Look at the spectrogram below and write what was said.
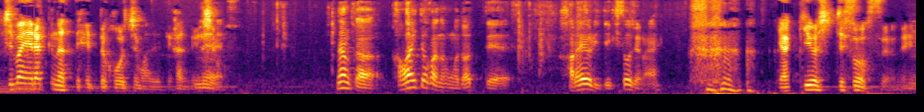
一番偉くなってヘッドコーチまでって感じがします。なんか、河合とかの方がだって、原よりできそうじゃない？野球を知ってそうっすよね。う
